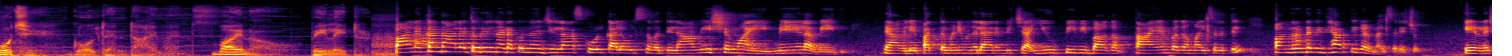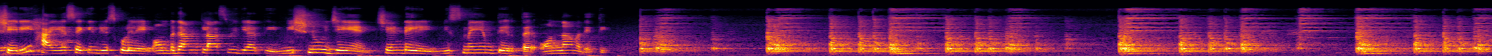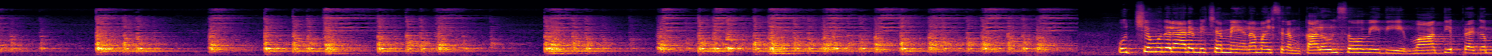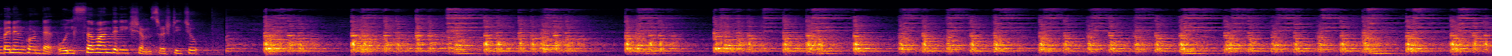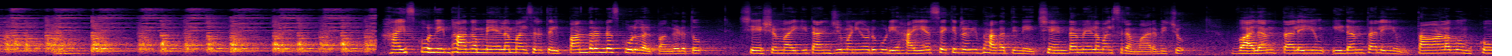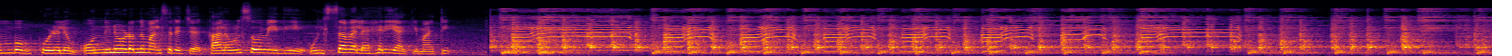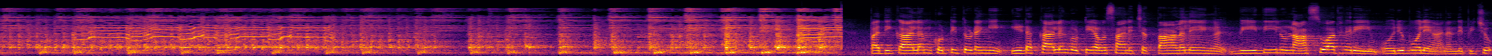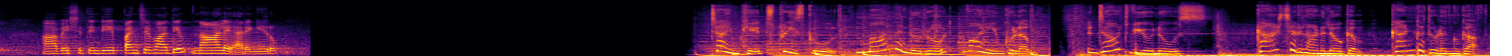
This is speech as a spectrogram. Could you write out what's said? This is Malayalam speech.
Boche gold diamonds. Buy now pay later. Palakkad ആലത്തൂരിൽ നടക്കുന്ന ജില്ലാ സ്കൂൾ കലോത്സവത്തിൽ ആവേശമായി മേളവേദി. രാവിലെ പത്ത് മണി മുതൽ ആരംഭിച്ച യു പി വിഭാഗം തായമ്പക മത്സരത്തിൽ പന്ത്രണ്ട് വിദ്യാർത്ഥികൾ മത്സരിച്ചു. കേരളശ്ശേരി ഹയർ സെക്കൻഡറി സ്കൂളിലെ ഒമ്പതാം ക്ലാസ് വിദ്യാർത്ഥി വിഷ്ണു ജയൻ ചെണ്ടയിൽ വിസ്മയം തീർത്ത് ഒന്നാമതെത്തി. ഉച്ച മുതൽ ആരംഭിച്ച മേള മത്സരം കലോത്സവ വേദിയെ വാദ്യപ്രകമ്പനം കൊണ്ട് ഉത്സവാന്തരീക്ഷം സൃഷ്ടിച്ചു. ഹൈസ്കൂൾ വിഭാഗം മേള മത്സരത്തിൽ പന്ത്രണ്ട് സ്കൂളുകൾ പങ്കെടുത്തു. ശേഷം വൈകിട്ട് അഞ്ചു മണിയോടുകൂടി ഹയർ സെക്കൻഡറി വിഭാഗത്തിന്റെ ചെണ്ടമേള മത്സരം ആരംഭിച്ചു. വലം തലയും ഇടം തലയും താളവും കൊമ്പും കുഴലും ഒന്നിനോടൊന്ന് മത്സരിച്ച് കലോത്സവ വേദിയെ ഉത്സവ ലഹരിയാക്കി മാറ്റി. പതികാലം കൊട്ടിത്തുടങ്ങി ഇടക്കാലം കൊട്ടി അവസാനിച്ച താളലയങ്ങൾ വേദിയിലുള്ള ആസ്വാദകരെയും ഒരുപോലെ ആനന്ദിപ്പിച്ചു. ആവേശത്തിന്റെ പഞ്ചവാദ്യം നാളെ അരങ്ങേറും. Time Kids preschool Mannannur road Vaniyamkulam dot view news കാഴ്ചകളാണ് ലോകം. കണ്ടു തുടങ്ങുക.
